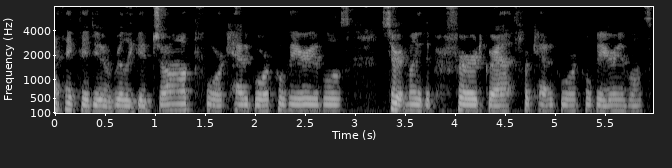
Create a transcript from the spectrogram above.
I think they do a really good job for categorical variables, certainly the preferred graph for categorical variables.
